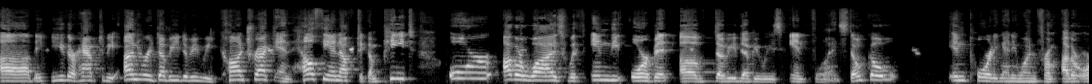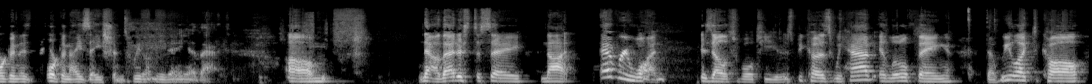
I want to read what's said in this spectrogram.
uh, they either have to be under a WWE contract and healthy enough to compete, or otherwise within the orbit of WWE's influence. Don't go importing anyone from other organi- organizations. We don't need any of that. Um, now, that is to say, not everyone is eligible to use because we have a little thing that we like to call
